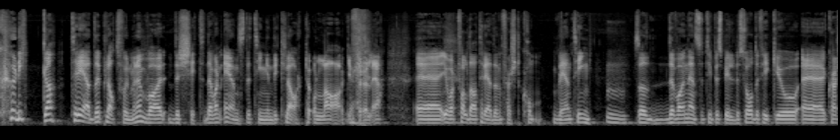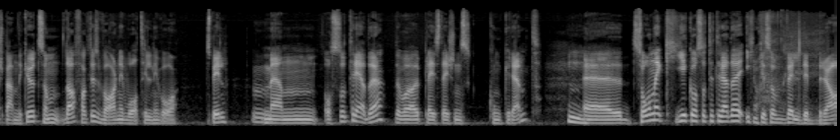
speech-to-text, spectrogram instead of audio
klikka! 3D-plattformene var the shit. Det var den eneste tingen de klarte å lage, føler jeg. Eh, I hvert fall da 3D-en først kom, ble en ting. Så det var den eneste type spill du så. Du fikk jo eh, Crash Bandicoot, som da faktisk var nivå-til-nivå-spill. Men også 3D. Det var PlayStations konkurrent. Eh, Sonic gikk også til 3D, ikke så veldig bra.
